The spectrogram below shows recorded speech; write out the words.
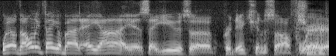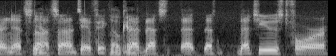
Well, the only thing about AI is they use uh, prediction software, Sure. and that's not Yeah. scientific. Okay. that, that's that that's that's used for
